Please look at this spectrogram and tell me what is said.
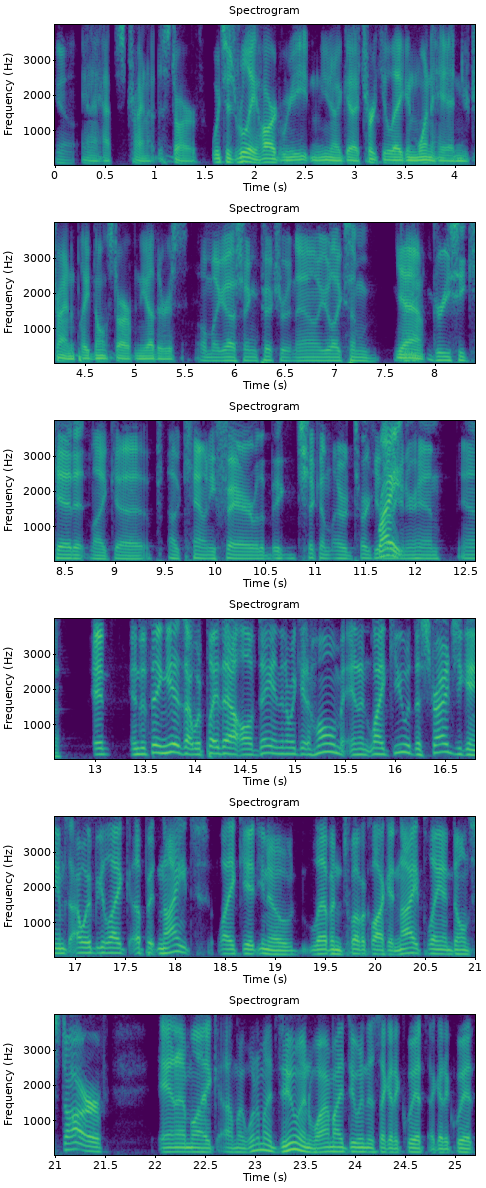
Yeah. And I have to try not to starve, which is really hard when you're eating, you know, you got a turkey leg in one hand and you're trying to play Don't Starve in the others. Oh my gosh, I can picture it now. You're like some Yeah. greasy kid at like a, a county fair with a big chicken or turkey Right. leg in your hand. Yeah. And and the thing is, I would play that all day, and then I would get home, and like you with the strategy games, I would be like up at night, like at you know 11, 12 o'clock at night, playing Don't Starve, and I'm like, I'm like, what am I doing? Why am I doing this? I gotta quit. I gotta quit.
